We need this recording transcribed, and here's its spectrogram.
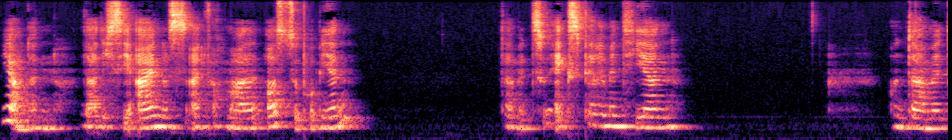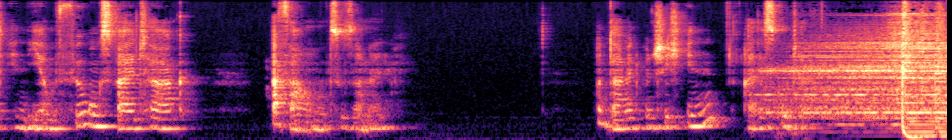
Ja, und dann lade ich Sie ein, das einfach mal auszuprobieren, damit zu experimentieren. und damit in ihrem Führungsalltag Erfahrungen zu sammeln. Und damit wünsche ich Ihnen alles Gute. Bye.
